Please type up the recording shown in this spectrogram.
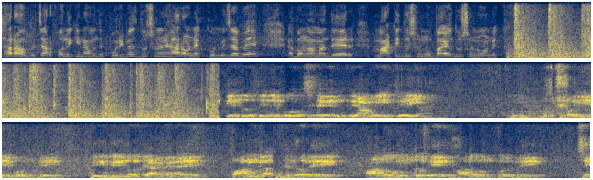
ছাড়া হবে, যার ফলে কিনা আমাদের পরিবেশ দূষণের হার অনেক কমে যাবে এবং আমাদের মাটি দূষণ ও বায়ু দূষণও অনেক কমে। কিন্তু তিনি বলছেন যে আমি যেই ছড়িয়ে পড়বে বিভিন্ন জায়গায়, বাংলার ভেতরে আনন্দকে ধারণ করবে যে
